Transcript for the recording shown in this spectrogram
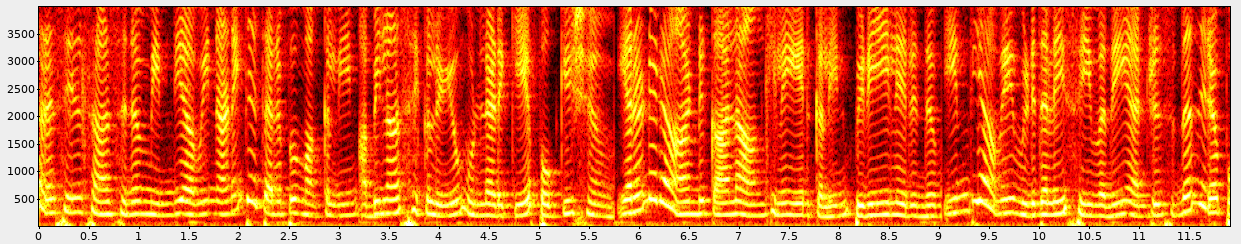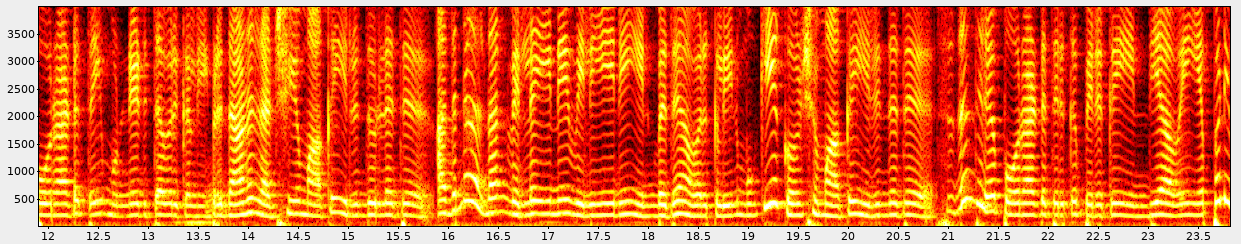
அரசியல் சாசனம் இந்தியாவின் அனைத்து தரப்பு மக்களின் அபிலாசைகளையும் உள்ளடக்கிய பொக்கிஷம். இரண்டரை ஆண்டு கால ஆங்கிலேயர்களின் பிடியிலிருந்து இந்தியாவை விடுதலை செய்வதே அன்று சுதந்திர போராட்டத்தை முன்னெடுத்தவர்களின் பிரதான லட்சியமாக இருந்துள்ளது. அதனால்தான் வெள்ளையினை வெளியேறி என்பது அவர்களின் முக்கிய கோஷமாக இருந்தது. சுதந்திர போராட்டத்திற்கு பிறகு இந்தியாவை எப்படி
